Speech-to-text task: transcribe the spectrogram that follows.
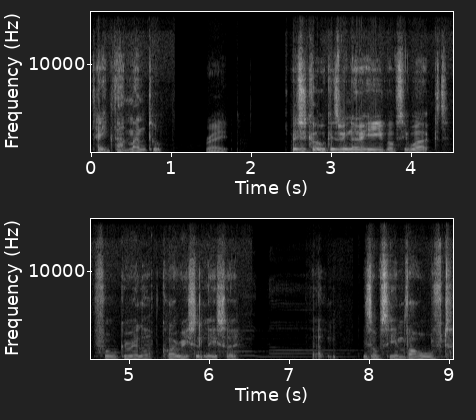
take that mantle, Right. Which is cool because we know he obviously worked for Guerrilla quite recently, so um, he's obviously involved.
